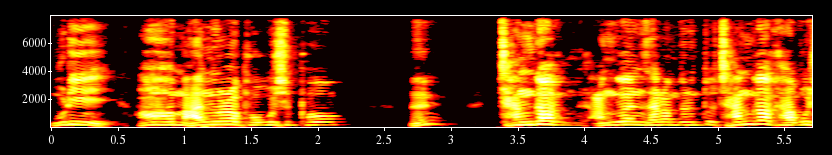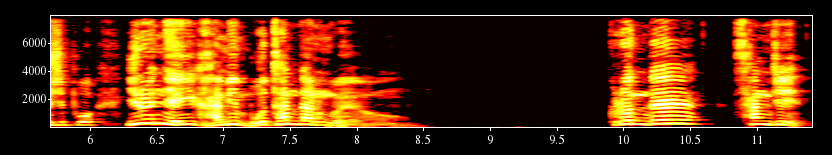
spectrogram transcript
우리 아 마누라 보고 싶어. 에? 장가 안 간 사람들은 또 장가 가고 싶어. 이런 얘기 감히 못 한다는 거예요. 그런데 상진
